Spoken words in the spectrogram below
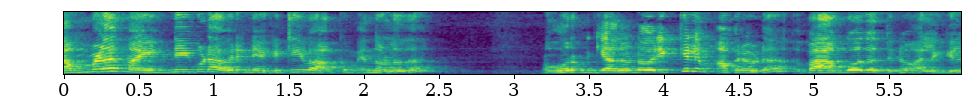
നമ്മളെ മൈൻഡിനെയും കൂടെ അവർ നെഗറ്റീവ് ആക്കും എന്നുള്ളത് ഓർമ്മിക്കുക. അതുകൊണ്ട് ഒരിക്കലും അവരോട് വാഗ്വാദത്തിനോ അല്ലെങ്കിൽ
